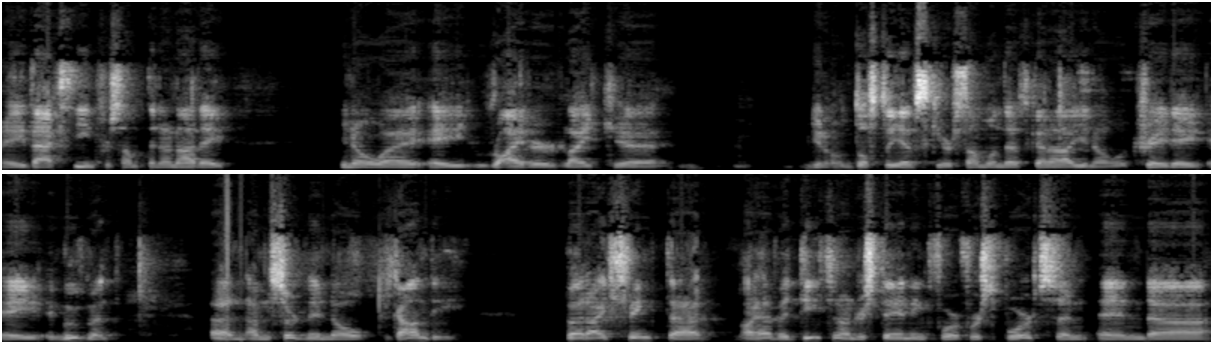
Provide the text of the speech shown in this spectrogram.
a vaccine for something. I'm not a, you know, a, a writer like, uh, you know, Dostoevsky or someone that's going to, you know, create a, a, a movement and I'm certainly no Gandhi, but I think that I have a decent understanding for for sports, and and uh,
